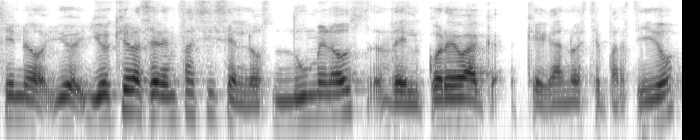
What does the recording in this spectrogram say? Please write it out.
Sí, no, yo, yo quiero hacer énfasis en los números del coreback que ganó este partido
